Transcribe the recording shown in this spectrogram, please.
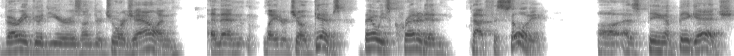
very good years under George Allen and then later Joe Gibbs, they always credited that facility uh, as being a big edge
